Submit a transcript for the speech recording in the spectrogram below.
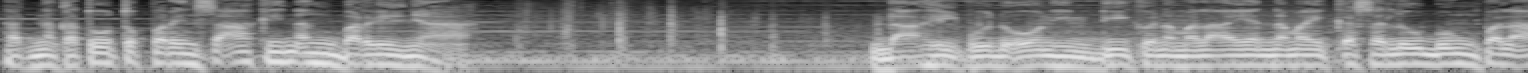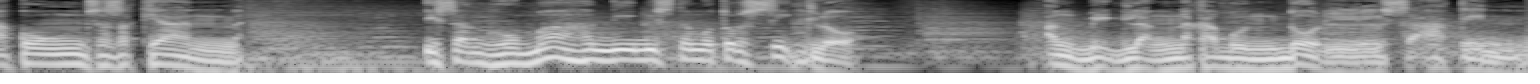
at nakatutok pa rin sa akin ang baril niya. Dahil po doon hindi ko namalayan na may kasalubong pala akong sasakyan. Isang humahagibis na motorsiklo ang biglang nakabundol sa akin.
